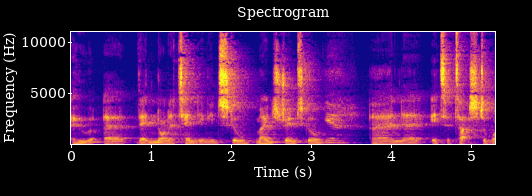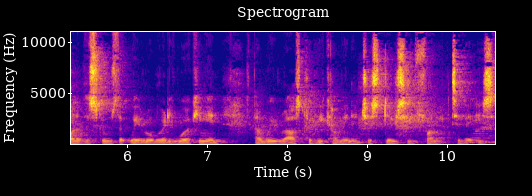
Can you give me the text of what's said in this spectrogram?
who uh, they're non-attending in school, mainstream school, Yeah. and uh, it's attached to one of the schools that we're already working in. And we were asked, could we come in and just do some fun activities?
